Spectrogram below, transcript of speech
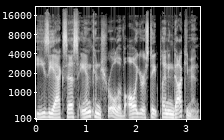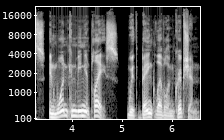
easy access and control of all your estate planning documents in one convenient place with bank level encryption.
